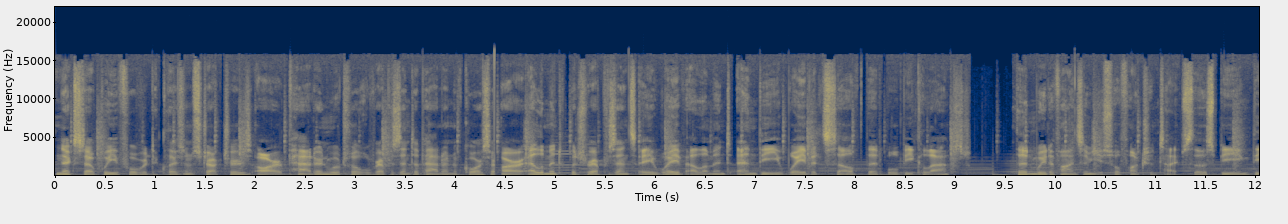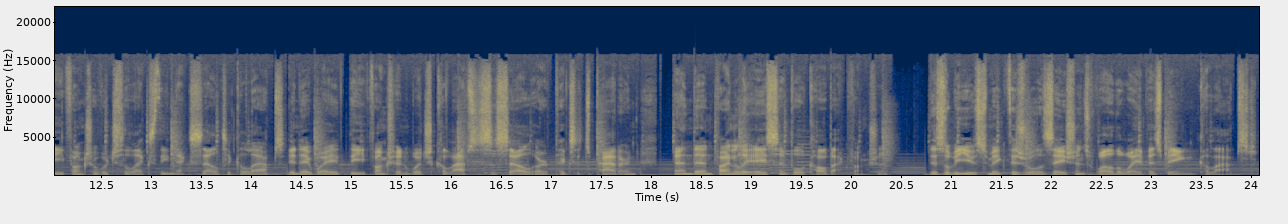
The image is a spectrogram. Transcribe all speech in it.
Next up, we forward declare some structures, our pattern, which will represent a pattern of course, our element, which represents a wave element, and the wave itself that will be collapsed. Then we define some useful function types, those being the function which selects the next cell to collapse in a wave, the function which collapses a cell or picks its pattern, and then finally a simple callback function. This will be used to make visualizations while the wave is being collapsed.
